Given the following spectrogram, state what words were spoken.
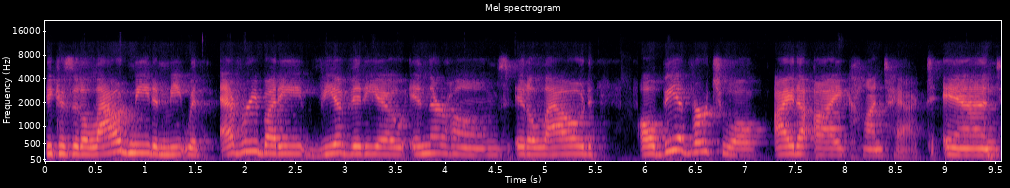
because it allowed me to meet with everybody via video in their homes. It allowed albeit virtual eye to eye contact. And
